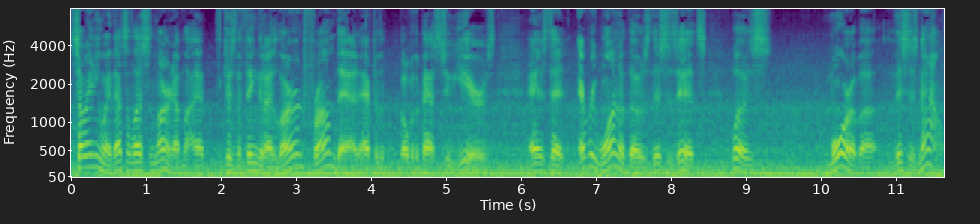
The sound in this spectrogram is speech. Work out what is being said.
So anyway, that's a lesson learned. I'm not, because the thing that I learned from that after the over the past two years is that every one of those this is it's was more of a this is now.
